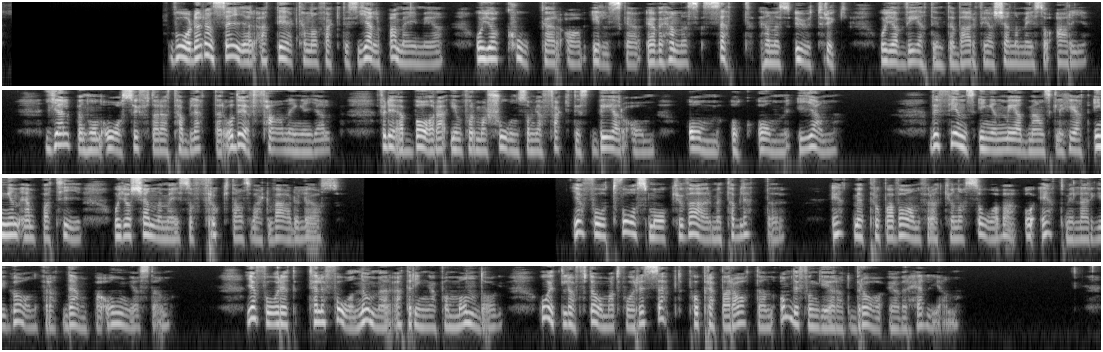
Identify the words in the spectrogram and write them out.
Vårdaren säger att det kan de faktiskt hjälpa mig med och jag kokar av ilska över hennes sätt, hennes uttryck och jag vet inte varför jag känner mig så arg. Hjälpen hon åsyftar är tabletter och det är fan ingen hjälp. För det är bara information som jag faktiskt ber om, om och om igen. Det finns ingen medmänsklighet, ingen empati och jag känner mig så fruktansvärt värdelös. Jag får två små kuvert med tabletter. Ett med Propavan för att kunna sova och ett med Lergigan för att dämpa ångesten. Jag får ett telefonnummer att ringa på måndag och ett löfte om att få recept på preparaten om det fungerat bra över helgen.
